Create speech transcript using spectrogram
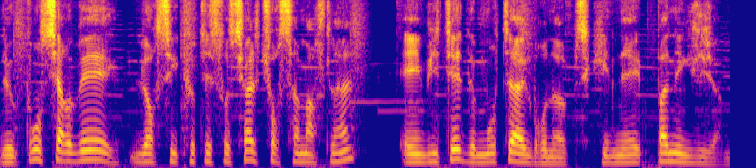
de conserver leur sécurité sociale sur Saint-Marcelin et éviter de monter à Grenoble, ce qui n'est pas négligeable.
